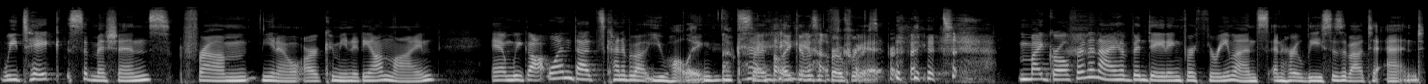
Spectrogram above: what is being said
We take submissions from, you know, our community online. And we got one that's kind of about U-hauling. Okay. So I felt like it was Yeah, of course. appropriate. Perfect. My girlfriend and I have been dating for three months and her lease is about to end.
